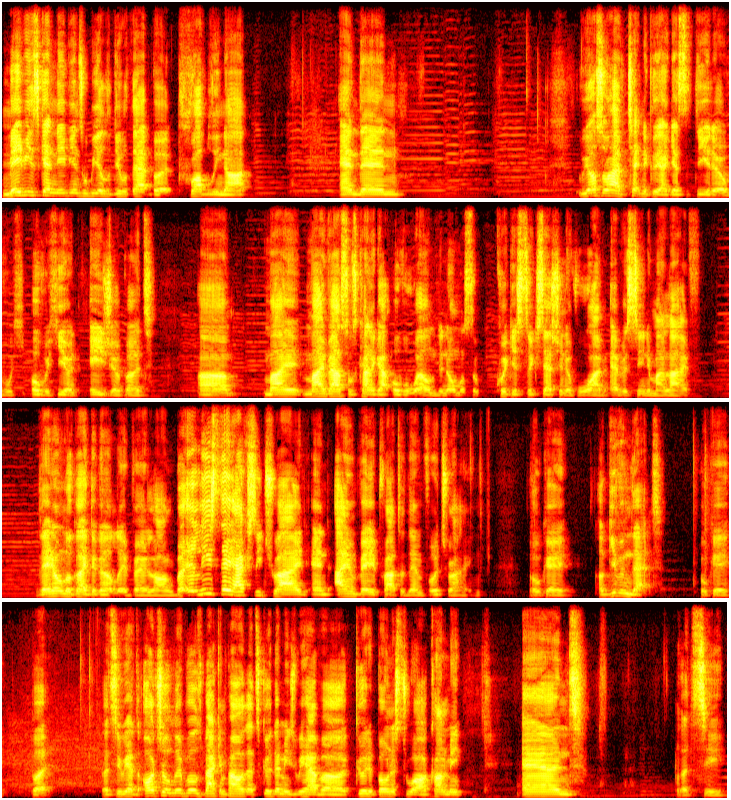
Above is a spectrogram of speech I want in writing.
Maybe the Scandinavians will be able to deal with that, but probably not. And then we also have technically, I guess, the theater over, over here in Asia, but um, my my vassals kind of got overwhelmed in almost the quickest succession of war I've ever seen in my life they don't look like they're going to live very long. But at least they actually tried, and I am very proud of them for trying. Okay? I'll give them that. Okay? But, let's see, we have the ultra liberals back in power. That's good. That means we have a good bonus to our economy. And, let's see.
